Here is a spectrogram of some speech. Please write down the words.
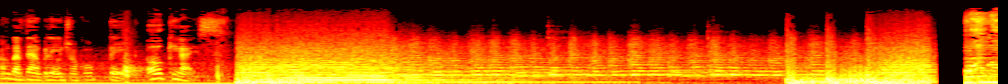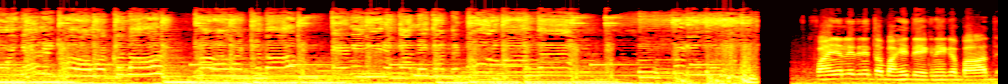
हम करते हैं आपके लिए इंट्रो को पे ओके गाइस फाइनली इतनी तबाही देखने के बाद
